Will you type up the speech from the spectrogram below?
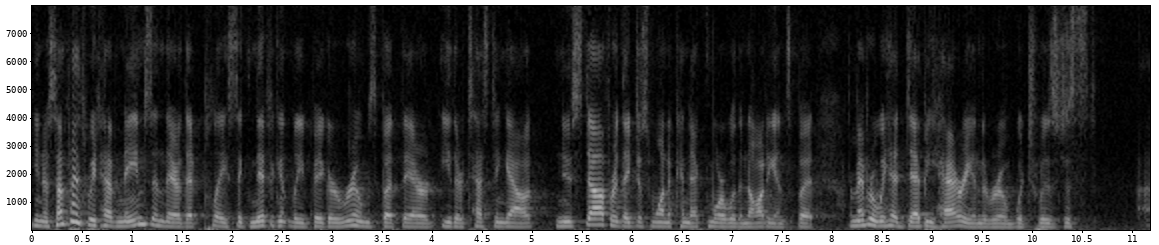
you know sometimes we'd have names in there that play significantly bigger rooms, but they're either testing out new stuff or they just want to connect more with an audience. But I remember we had Debbie Harry in the room, which was just uh,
